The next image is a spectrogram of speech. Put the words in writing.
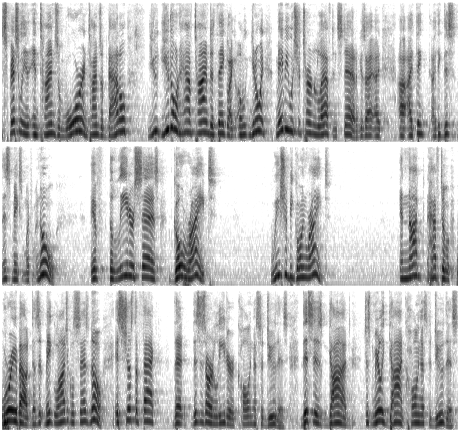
especially in, in times of war and times of battle, you, you don't have time to think like, oh, you know what? Maybe we should turn left instead because I, I, uh, I think, I think this, this makes much. No. If the leader says, go right, we should be going right and not have to worry about does it make logical sense? No, it's just the fact that this is our leader calling us to do this. This is God, just merely God calling us to do this.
